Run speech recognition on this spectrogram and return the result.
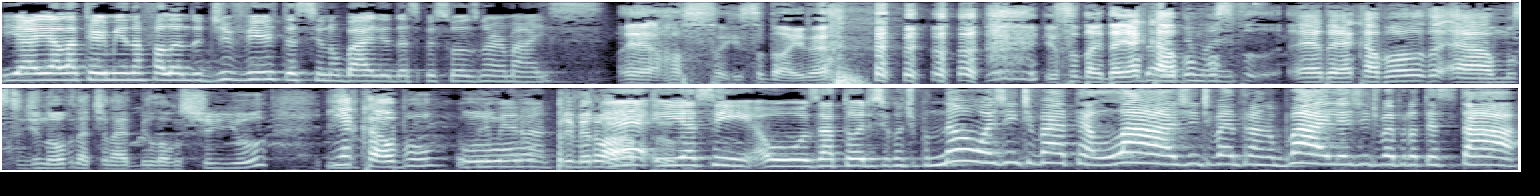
E aí ela termina falando, divirta-se no baile das pessoas normais. É, nossa, isso dói, né? isso dói. Daí acaba, demais. mos- é, daí acaba é, a música de novo, né? Tonight Belongs to You. E acaba o, O primeiro ato. ato. É, e assim, os atores ficam tipo, não, a gente vai até lá, a gente vai entrar no baile, a gente vai protestar.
